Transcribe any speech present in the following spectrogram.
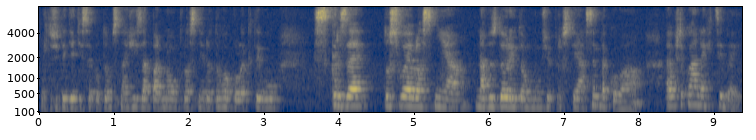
Protože ty děti se potom snaží zapadnout vlastně do toho kolektivu skrze to svoje vlastní já, navzdory tomu, že prostě já jsem taková a já už taková nechci být.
